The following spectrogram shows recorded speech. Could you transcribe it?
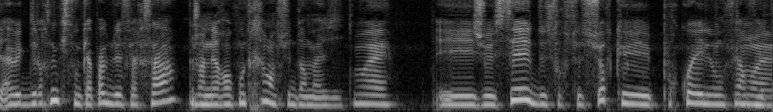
avec des personnes qui sont capables de faire ça, j'en ai rencontré ensuite dans ma vie. Ouais. Et je sais de source sûre que pourquoi ils l'ont fait en fait.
